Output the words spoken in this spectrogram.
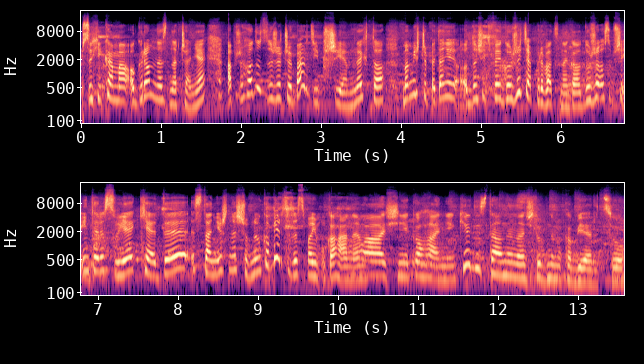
psychika ma ogromne znaczenie. A przechodząc do rzeczy bardziej przyjemnych, to mam jeszcze pytanie odnośnie twojego życia prywatnego. Dużo osób się interesuje, kiedy staniesz na ślubnym kobiercu ze swoim ukochanym. Właśnie, kochani, kiedy stanę na ślubnym kobiercu?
